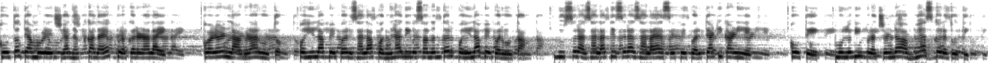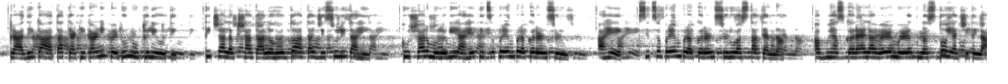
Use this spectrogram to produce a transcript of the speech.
होतं त्यामुळेच या धक्कादायक प्रकरणाला एक वळण लागणार होतं. पहिला पेपर झाला पंधरा दिवसानंतर पहिला पेपर होता. दुसरा झाला तिसरा झाला असे पेपर त्या ठिकाणी येत. होते. मुलगी प्रचंड अभ्यास करत होती. राधिका आता त्या ठिकाणी पेटून उठली होती. तिच्या लक्षात आलं होतं आता जिसुलीत आहे. हुशार मुलगी आहे तिचं प्रेम प्रकरण सुरू आहे. तिचं प्रेम प्रकरण सुरू असता त्यांना. अभ्यास करायला वेळ मिळत नसतो याची तिला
